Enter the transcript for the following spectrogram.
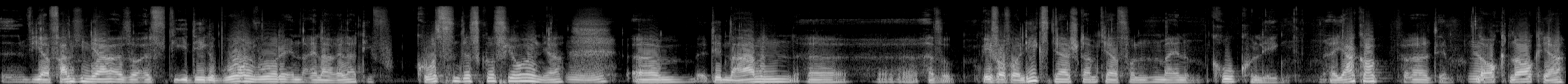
wir fanden ja, also als die Idee geboren wurde, in einer relativ kurzen Diskussion, ja, mhm. ähm, den Namen äh, äh, also BVV Leaks, der stammt ja von meinem Crew-Kollegen Herr Jakob, äh, dem ja. Nork Nork, ja,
